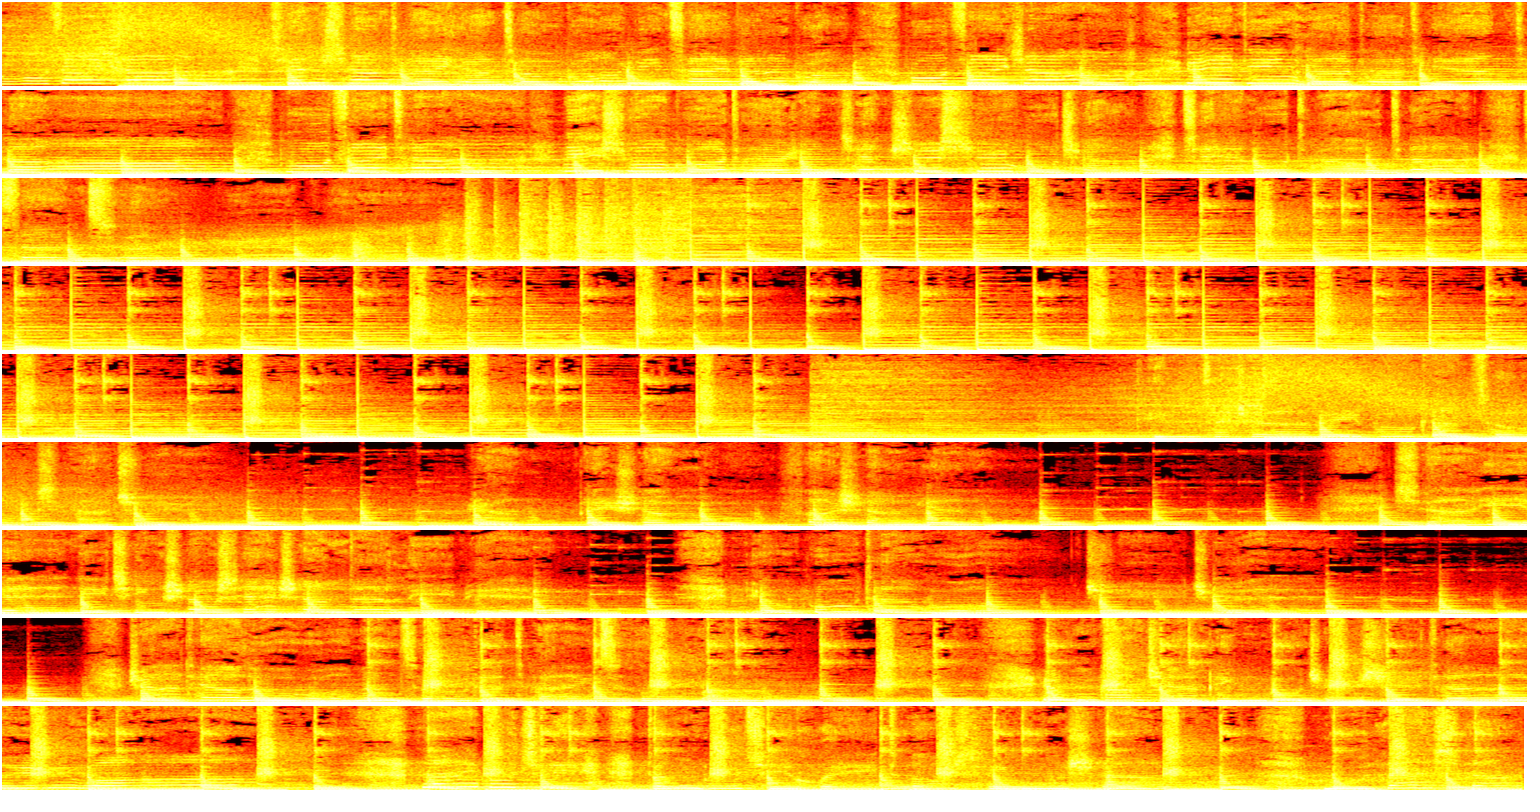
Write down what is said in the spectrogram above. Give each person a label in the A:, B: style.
A: 不再看天上太阳透过云彩的光，不再找约定了的天堂，不再谈你说过的人间世事无常，借不到的三寸。夜，你亲手写上的离别，由不得我拒绝。这条路我们走得太匆忙，拥抱着并不真实的欲望，来不及，等不及回头欣赏木兰香。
